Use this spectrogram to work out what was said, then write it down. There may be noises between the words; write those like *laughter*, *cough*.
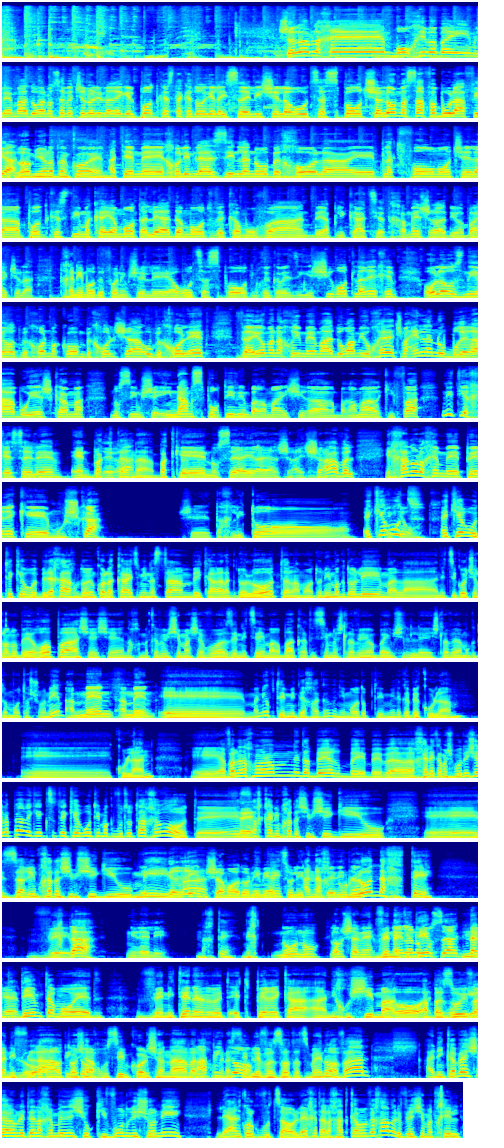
שלום לכם, ברוכים הבאים למהדורה נוספת של עולים לרגל, פודקאסט הכדורגל הישראלי של ערוץ הספורט. שלום אסף אבולעפיה. שלום יונתן כהן. אתם uh, יכולים להאזין לנו בכל הפלטפורמות של הפודקאסטים הקיימות, עלי אדמות, וכמובן באפליקציית חמש רדיו, הבית של התכנים העודפונים של uh, ערוץ הספורט. אתם יכולים לקבל את זה ישירות לרכב או לאוזניות, בכל מקום, בכל שעה ובכל עת. והיום אנחנו עם uh, מהדורה מיוחדת. שמע, אין לנו ברירה, אבו, יש כמה נושאים שאינם ספורטיביים ברמה הישירה, ברמה העקיפה. נתייחס אליהם, אין ברירה. בקטנה, בקטנה. כן, נושא השעה, אבל הכנו לכם אה, פרק אה, מושקע. שתכליתו... היכרות, היכרות, היכרות. בדרך כלל אנחנו מדברים כל הקיץ מן הסתם בעיקר על הגדולות, על המועדונים הגדולים, על הנציגות שלנו באירופה, ש- שאנחנו מקווים שמהשבוע הזה נצא עם ארבעה כרטיסים לשלבים הבאים של אה, שלבי המוקדמות השונים. אמן, אמן. אה, אני אופטימי דרך אגב, אני מאוד אופטימי לגבי כולם, אה, כולן. אה, אבל אנחנו היום נדבר, בחלק המשמעותי של הפרק, יהיה קצת היכרות עם הקבוצות האחרות. אה. שחקנים חדשים שהגיעו, אה, זרים חדשים שהגיעו, מי, אתגרים. שהמועדונים יאלצו להתמודד איתם. אנחנו לא נחטא. נחטא, נראה לי. נחטא. נו, נו, לא משנה. אין לנו ונקדים מושג. כן. נקדים את המועד, וניתן לנו את, את פרק הניחושים לא, הבזוי לא, והנפלא, מה אותו? שאנחנו עושים כל שנה, ואנחנו? מנסים לבזות עצמנו, אבל אני מקווה שהיום ניתן לכם איזשהו כיוון ראשוני לאן כל קבוצה הולכת, על אחת כמה וכמה, לפני שמתחיל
